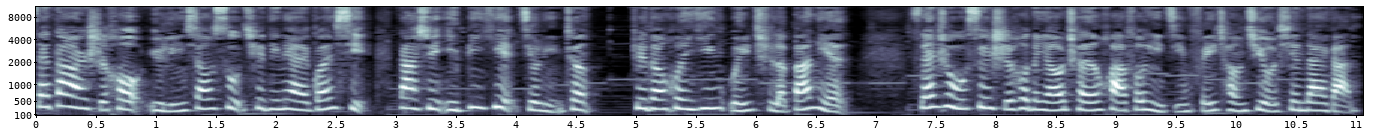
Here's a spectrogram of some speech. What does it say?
在大二时候与林潇肃确定恋爱关系，大学一毕业就领证，这段婚姻维持了八年。三十五岁时候的姚晨，画风已经非常具有现代感。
